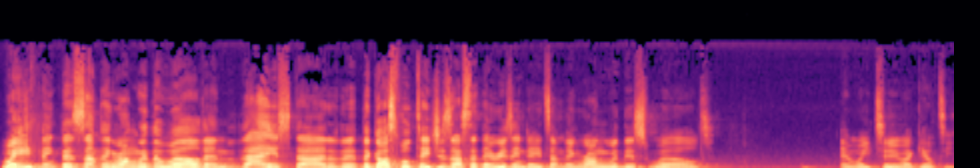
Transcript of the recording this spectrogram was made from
We think there's something wrong with the world and they started it. The gospel teaches us that there is indeed something wrong with this world and we too are guilty.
